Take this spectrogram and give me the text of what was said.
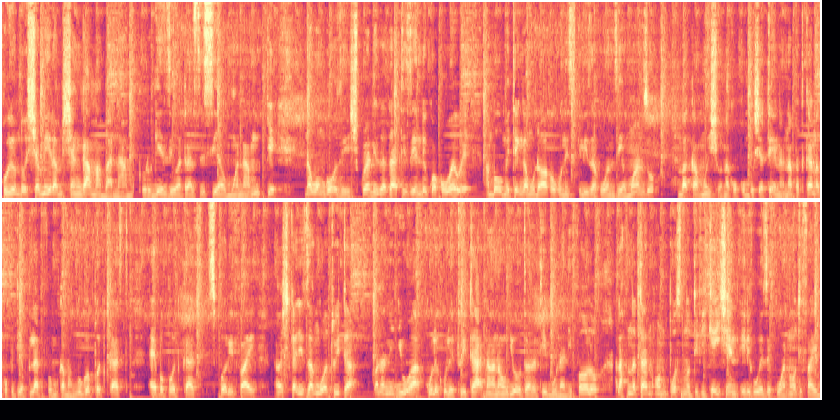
huyo ndo shamira mshangama bana mkurugenzi wa taasisi ya mwanamke na uongozi. Shukrani za dhati ziende kwako wewe ambao umetenga muda wako kunisikiliza kuanzia mwanzo mpaka mwisho. Na kukumbusha tena napatikana kupitia platform kama google podcast apple podcast spotify na washikaji zangu wa twitter wananijua kule kule twitter na wanaojua utaratibu unanifolo alafu na turn on post notification ili huweze kuwa notified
